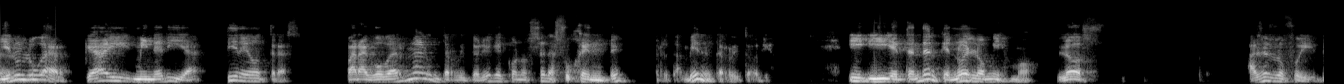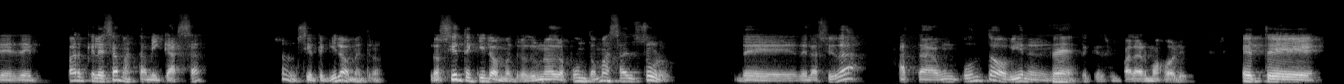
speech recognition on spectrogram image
Y en un lugar que hay minería, tiene otras. Para gobernar un territorio hay que conocer a su gente, pero también el territorio. Y, entender que no es lo mismo los... Ayer lo fui, desde Parque Lesama hasta mi casa, son siete kilómetros. Los siete kilómetros de uno de los puntos más al sur de, de la ciudad hasta un punto viene en el norte, que es un Palermo Hollywood. Este,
